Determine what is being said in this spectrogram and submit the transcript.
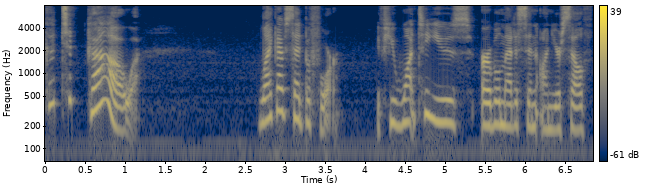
good to go. Like I've said before, if you want to use herbal medicine on yourself,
